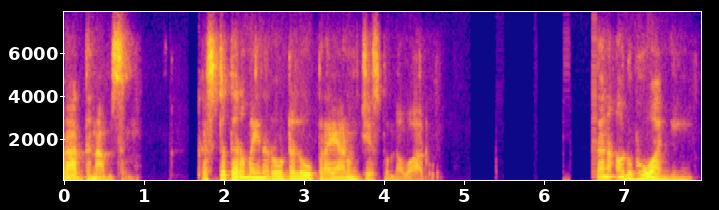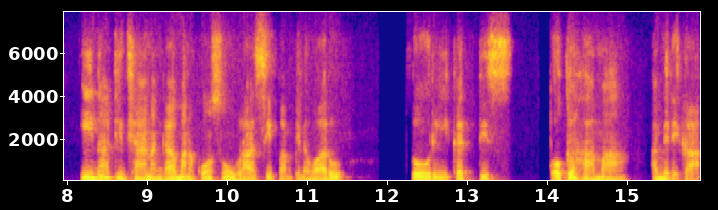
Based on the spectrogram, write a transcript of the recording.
ప్రార్థనాంశం. కష్టతరమైన రోడ్లలో ప్రయాణం చేస్తున్నవారు. తన అనుభవాన్ని ఈనాటి ధ్యానంగా మన కోసం వ్రాసి పంపినవారు టోరీ కర్టిస్ ఓక్లహామా అమెరికా.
